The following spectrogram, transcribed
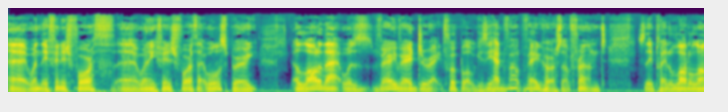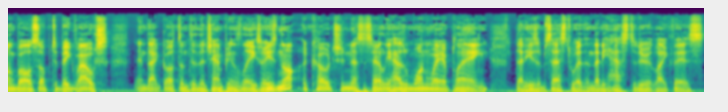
Uh, when they finished fourth, uh, when he finished fourth at Wolfsburg, a lot of that was very, very direct football because he had Wout Weghorst up front. So they played a lot of long balls up to Big Wout, and that got them to the Champions League. So he's not a coach who necessarily has one way of playing that he's obsessed with and that he has to do it like this.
